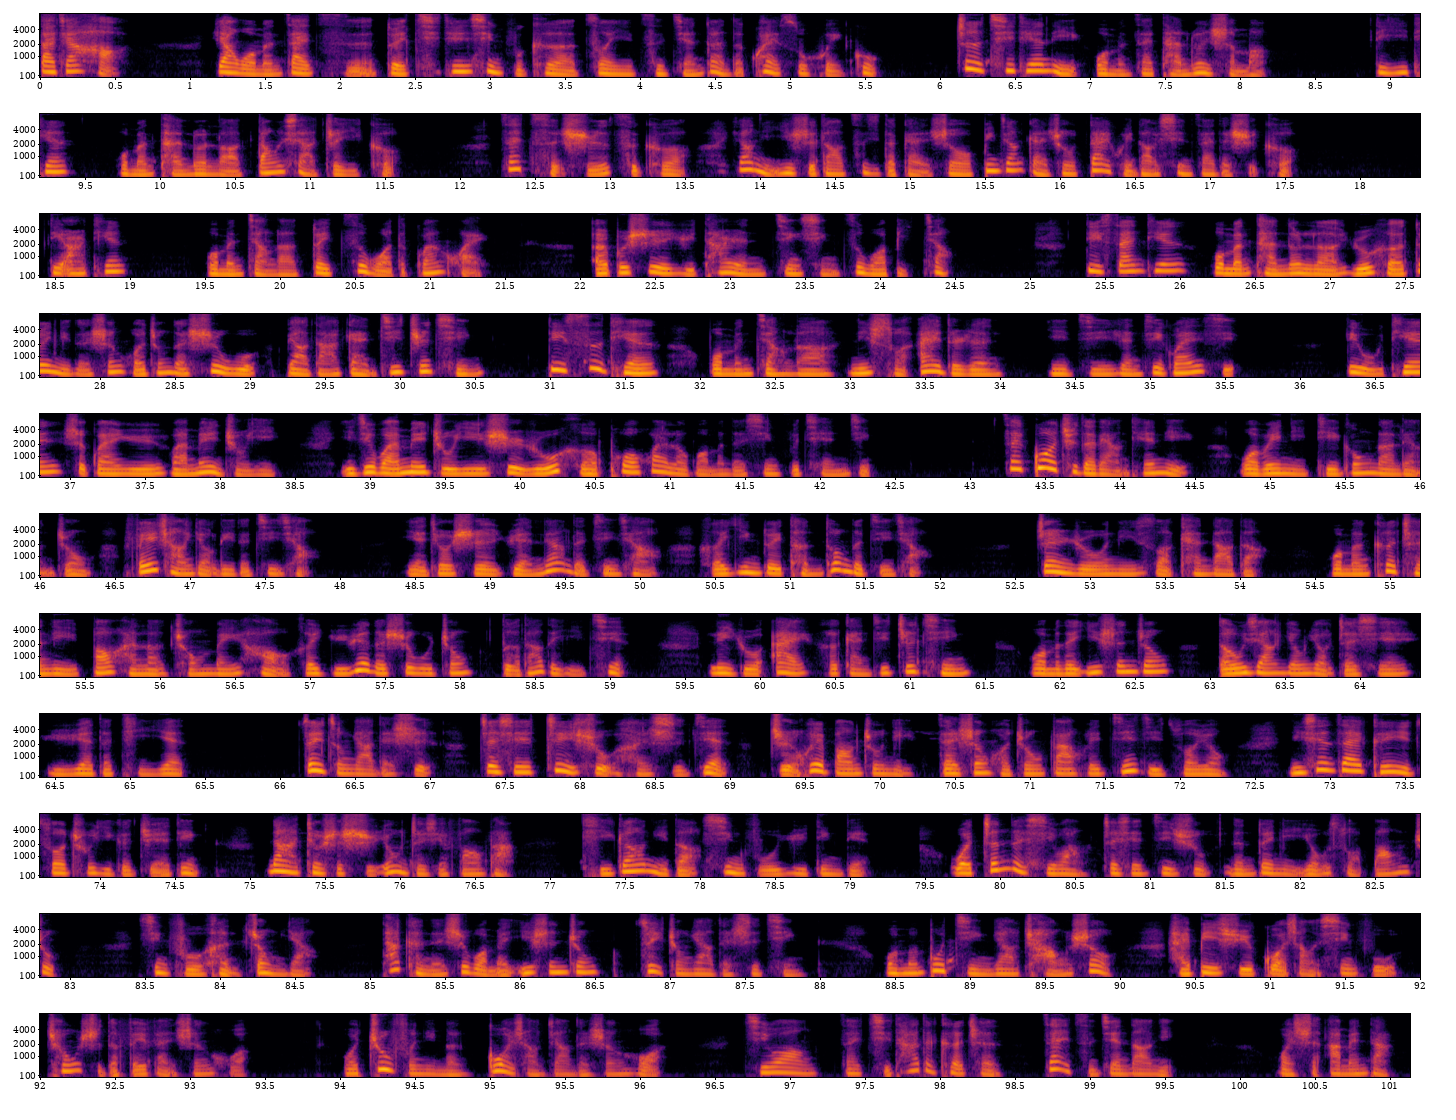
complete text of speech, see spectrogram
大家好，让我们在此对七天幸福课做一次简短的快速回顾。这七天里，我们在谈论什么？第一天，我们谈论了当下这一刻，在此时此刻，要你意识到自己的感受，并将感受带回到现在的时刻。第二天，我们讲了对自我的关怀，而不是与他人进行自我比较。第三天，我们谈论了如何对你的生活中的事物表达感激之情。第四天，我们讲了你所爱的人以及人际关系。第五天是关于完美主义，以及完美主义是如何破坏了我们的幸福前景。在过去的两天里，我为你提供了两种非常有力的技巧，也就是原谅的技巧和应对疼痛的技巧。正如你所看到的。我们课程里包含了从美好和愉悦的事物中得到的一切，例如爱和感激之情。我们的一生中都将拥有这些愉悦的体验。最重要的是，这些技术和实践只会帮助你在生活中发挥积极作用。你现在可以做出一个决定，那就是使用这些方法，提高你的幸福预定点。我真的希望这些技术能对你有所帮助。幸福很重要，它可能是我们一生中最重要的事情。我们不仅要长寿，还必须过上幸福充实的非凡生活。我祝福你们过上这样的生活，希望在其他的课程再次见到你。我是阿曼达。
